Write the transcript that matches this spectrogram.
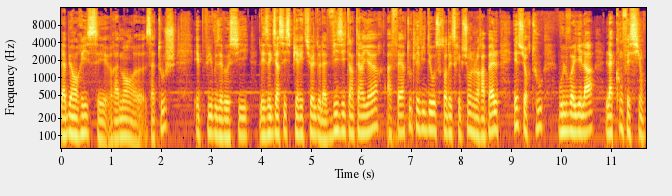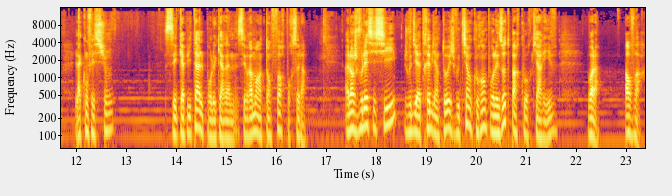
l'abbé Henri, c'est vraiment euh, sa touche. Et puis vous avez aussi les exercices spirituels de la visite intérieure à faire. Toutes les vidéos sont en description, je le rappelle. Et surtout, vous le voyez là, la confession. La confession, c'est capital pour le carême. C'est vraiment un temps fort pour cela. Alors je vous laisse ici, je vous dis à très bientôt et je vous tiens au courant pour les autres parcours qui arrivent. Voilà, au revoir.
